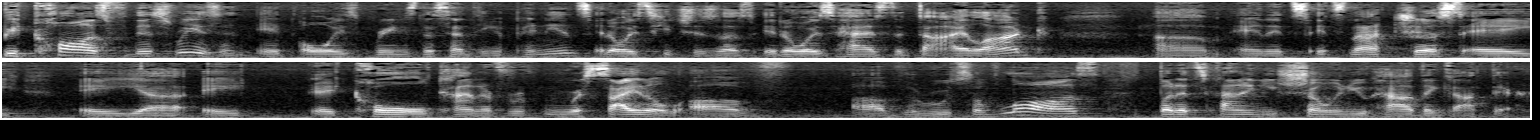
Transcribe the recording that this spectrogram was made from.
because for this reason, it always brings dissenting opinions. It always teaches us. It always has the dialogue, um, and it's it's not just a a uh, a, a cold kind of re- recital of of the roots of laws, but it's kind of showing you how they got there.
